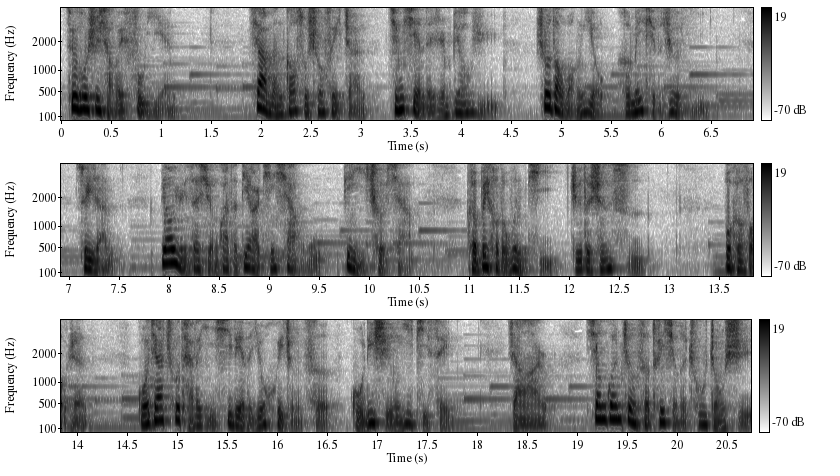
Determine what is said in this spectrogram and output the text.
最后是小薇复言。厦门高速收费站惊现雷人标语，受到网友和媒体的热议。虽然标语在悬挂的第二天下午便已撤下，可背后的问题值得深思。不可否认，国家出台了一系列的优惠政策，鼓励使用 ETC。然而，相关政策推行的初衷是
